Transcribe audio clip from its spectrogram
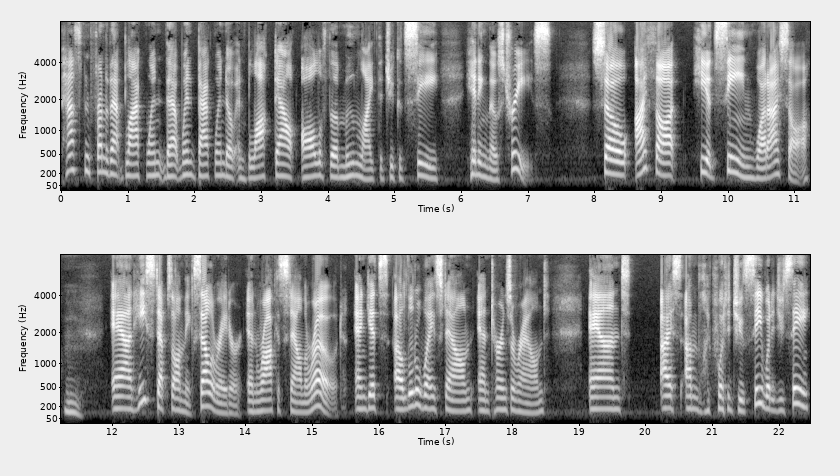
Passed in front of that black win- that went back window and blocked out all of the moonlight that you could see hitting those trees. So I thought he had seen what I saw. Hmm. And he steps on the accelerator and rockets down the road and gets a little ways down and turns around. And I, i'm like, What did you see? What did you see?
